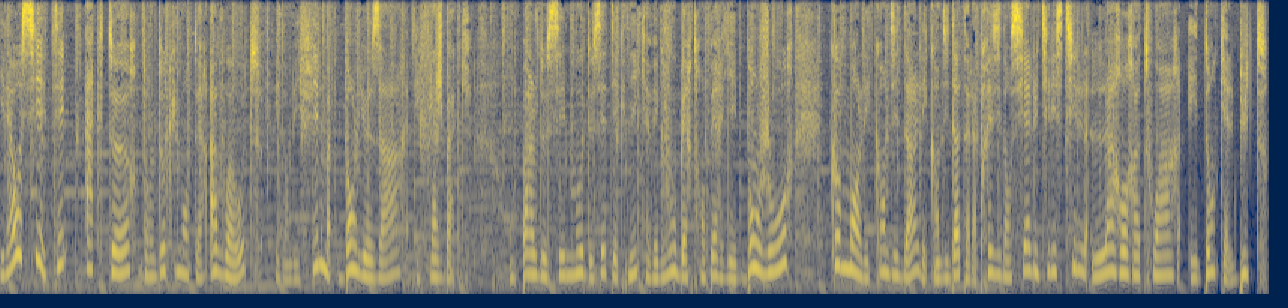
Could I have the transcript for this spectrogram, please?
Il a aussi été acteur dans le documentaire à voix haute et dans les films Banlieusard et Flashback. On parle de ces mots, de ces techniques avec vous, Bertrand Perrier. Bonjour. Comment les candidats, les candidates à la présidentielle utilisent-ils l'art oratoire et dans quel but?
